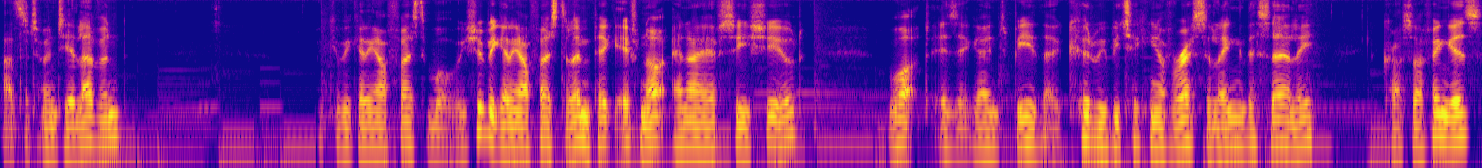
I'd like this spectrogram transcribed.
That's a 2011. We could be getting our first, well, we should be getting our first Olympic, if not NIFC Shield. What is it going to be though? Could we be ticking off wrestling this early? Cross our fingers.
